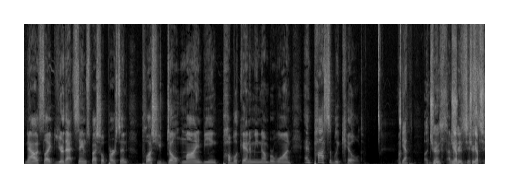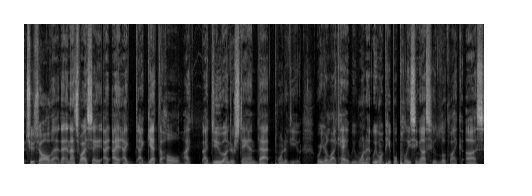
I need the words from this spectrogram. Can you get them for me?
now it's like you're that same special person. Plus, you don't mind being public enemy number one and possibly killed. Yeah, truth, I mean, truth, it's truth, just- truth to all that. that, and that's why I say I, I, I, I get the whole. I, I do understand that point of view where you're like, hey, we want to, we want people policing us who look like us,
